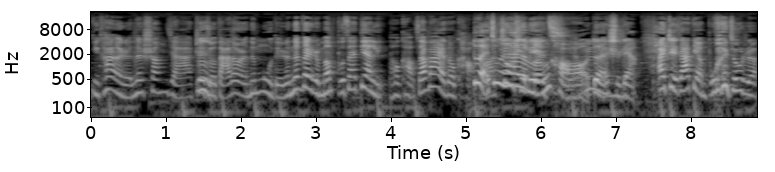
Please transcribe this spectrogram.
你看看人家商家，这就达到人的目的。人家为什么不在店里头烤，在外头烤？对，就是他的门口，对，是这样。哎，这家店不会就是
